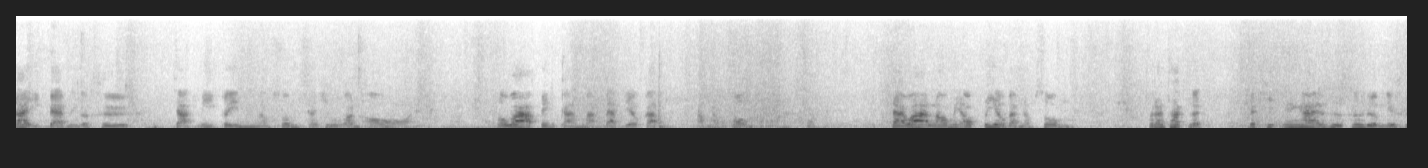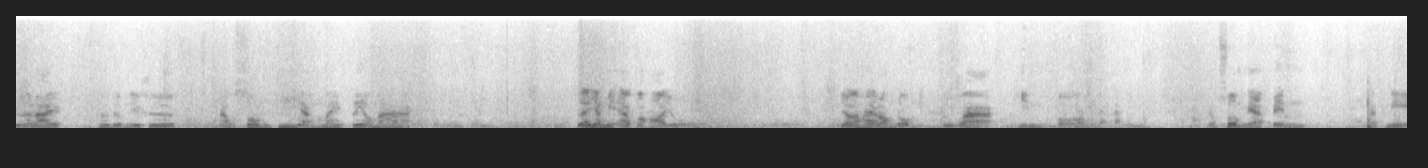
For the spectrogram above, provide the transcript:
ได้อีกแบบหนึ่งก็คือ จะมีกลิ่นน้ำส้มสายชูอ่อนๆ ราะว่าเป็นการหมักแบบเดียวกับทำน้ำส้ม แต่ว่าเราไม่เอาเปรี้ยวแบบน้ำส้ม เพราะฉะนั้นถ้าเกิดจะคิดง่ายๆ ก็คือเครื่องดื่มนี้คืออะไร เครื่องดื่มนี้คือน้ำส้มที่ยังไม่เปรี้ยวมาก และยังมีแอลกอฮอล์อยู่ เดี๋ยวให้ลองดมดูว่ากลิ่นของน้ำส้มเนี่ยเป็นแบบนี้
